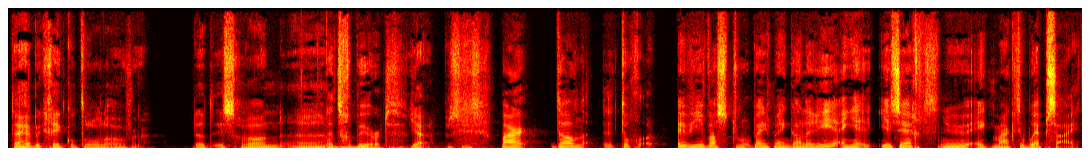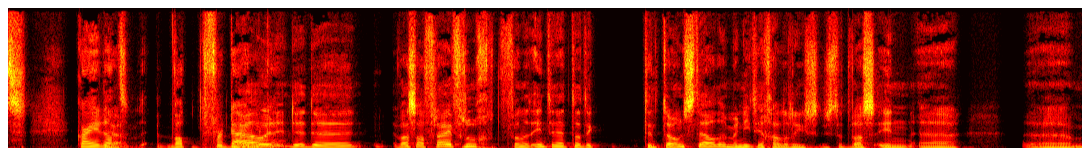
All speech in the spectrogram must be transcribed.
daar heb ik geen controle over. Dat is gewoon... eh, Het gebeurt. Ja, precies. Maar dan eh, toch, even, je was toen opeens bij een galerie en je, je zegt nu, ik maak de websites. Kan je dat wat verduidelijken? Nou, de, de, was al vrij vroeg van het internet dat ik tentoonstelde, maar niet in galeries. Dus dat was in eh ehm,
